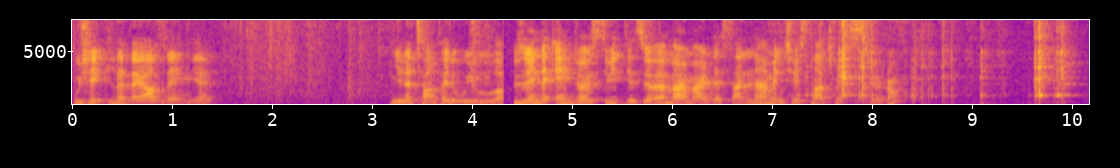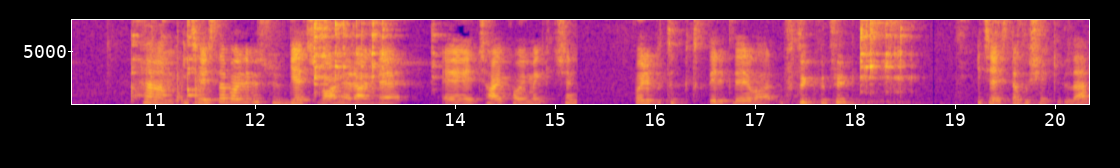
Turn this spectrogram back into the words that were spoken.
Bu şekilde beyaz rengi. Yine çantayla uyumlu. Üzerinde Enjoy Sweet yazıyor ve mermer desenli. Hemen içerisini açmak istiyorum. Hem içerisinde böyle bir süzgeç var. Herhalde e, çay koymak için. Böyle pıtık pıtık delikleri var. Pıtık pıtık. İçerisi de bu şekilde.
